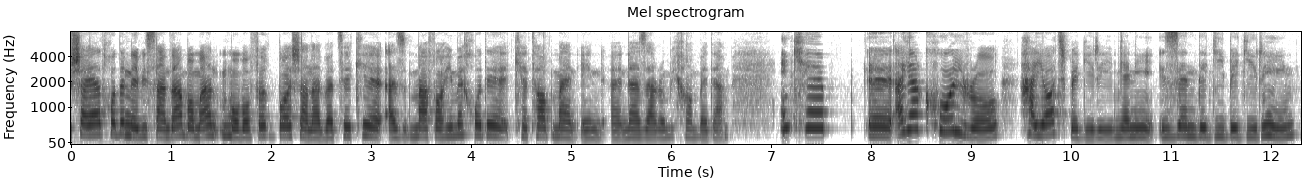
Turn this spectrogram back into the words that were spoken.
شاید خود نویسنده با من موافق باشن. البته که از مفاهیم خود کتاب من این نظر رو می‌خوام بدم. اینکه اگر کل رو حیات بگیریم یعنی زندگی بگیریم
